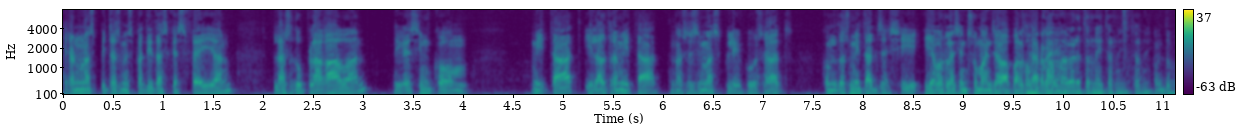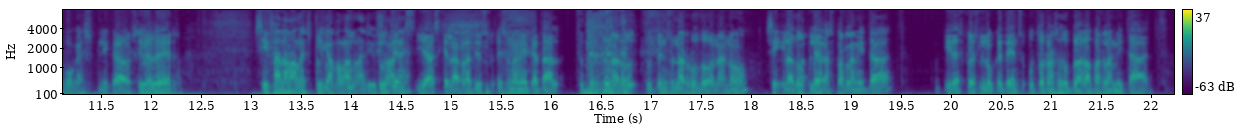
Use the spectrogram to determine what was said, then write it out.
eren unes pizzas més petites que es feien, les doblegaven, diguéssim com meitat i l'altra meitat. No sé si m'explico, saps? Com dos meitats així, i llavors la gent s'ho menjava pel Com, carrer. com? A veure, torna-hi, torna-hi, torna Com t'ho puc explicar? O sigui, a veure... Sí, fa de mal explicar per la ràdio, tu això, tens, eh? Ja, és que la ràdio és- una mica tal. Tu tens una, tu tens una rodona, no? Sí. La doblegues per la meitat i després el que tens ho tornes a doblegar per la meitat.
